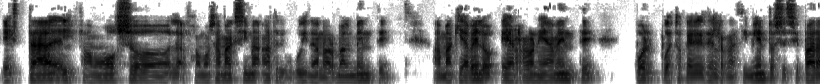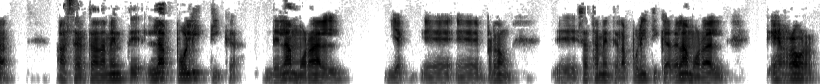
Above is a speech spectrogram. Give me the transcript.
está el famoso, la famosa máxima atribuida normalmente a Maquiavelo erróneamente, por, puesto que desde el Renacimiento se separa acertadamente la política de la moral, y, eh, eh, perdón, eh, exactamente la política de la moral, error,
